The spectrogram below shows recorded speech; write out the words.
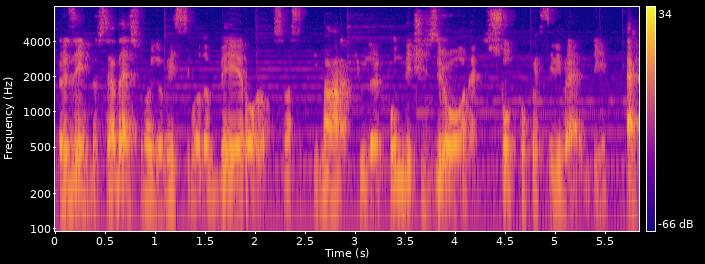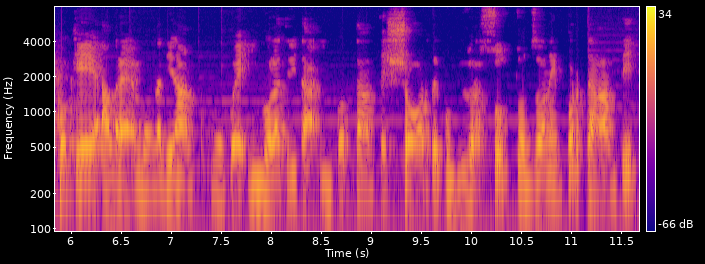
per esempio, se adesso noi dovessimo davvero la prossima settimana chiudere con decisione sotto questi livelli, ecco che avremmo una dinamica comunque in volatilità importante short, con chiusura sotto zone importanti,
